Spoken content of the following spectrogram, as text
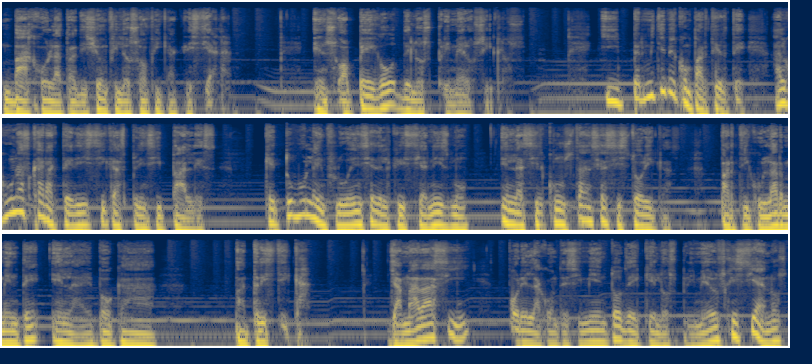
bajo la tradición filosófica cristiana, en su apego de los primeros siglos. Y permíteme compartirte algunas características principales que tuvo la influencia del cristianismo en las circunstancias históricas, particularmente en la época patrística, llamada así por el acontecimiento de que los primeros cristianos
